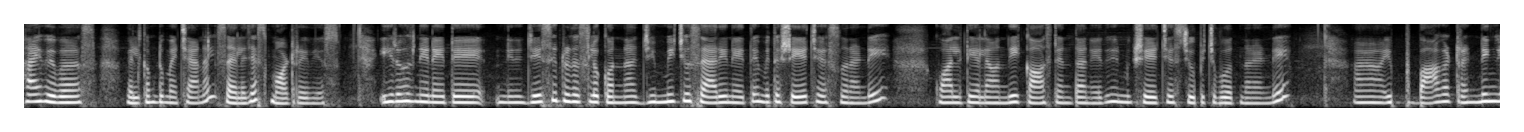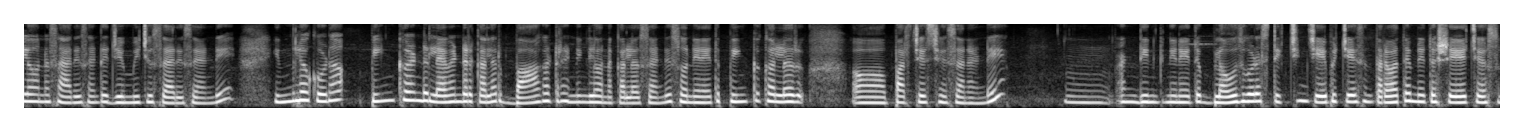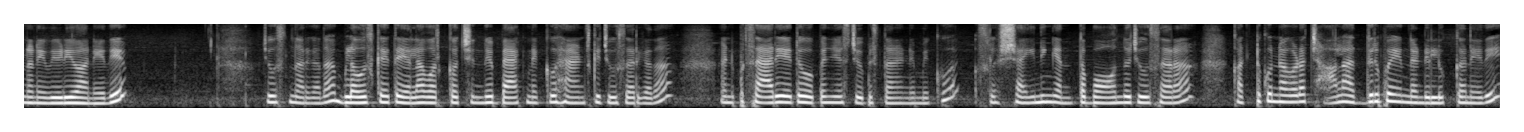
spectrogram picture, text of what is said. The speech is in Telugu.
Hi viewers welcome to my channel Shailaja smart reviews ఈరోజు నేనైతే నేను జేసీ బ్రదర్స్లో కొన్న జిమ్మిచూ శారీని అయితే మీతో షేర్ చేస్తున్నానండి. క్వాలిటీ ఎలా ఉంది కాస్ట్ ఎంత అనేది నేను మీకు షేర్ చేసి చూపించబోతున్నానండి. ఇప్పుడు బాగా ట్రెండింగ్లో ఉన్న శారీస్ అంటే జిమ్మిచూ శారీసే అండి. ఇందులో కూడా పింక్ అండ్ లెవెండర్ కలర్ బాగా ట్రెండింగ్లో ఉన్న కలర్స్ అండి. సో నేనైతే పింక్ కలర్ పర్చేస్ చేశానండి. అండ్ దీనికి నేనైతే బ్లౌజ్ కూడా స్టిచ్చింగ్ చేపించేసిన తర్వాతే మీతో షేర్ చేస్తున్నాను ఈ వీడియో అనేది. చూస్తున్నారు కదా బ్లౌజ్కి అయితే ఎలా వర్క్ వచ్చింది బ్యాక్ నెక్ హ్యాండ్స్కి చూసారు కదా. అండ్ ఇప్పుడు శారీ అయితే ఓపెన్ చేసి చూపిస్తానండి మీకు. అసలు షైనింగ్ ఎంత బాగుందో చూసారా? కట్టుకున్నా కూడా చాలా అదిరిపోయిందండి లుక్ అనేది.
